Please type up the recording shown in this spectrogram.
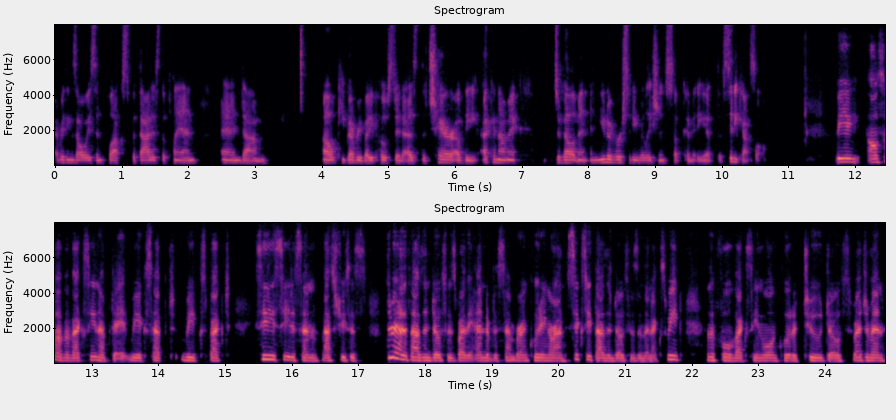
everything's always in flux, but that is the plan. And um, I'll keep everybody posted as the chair of the Economic Development and University Relations Subcommittee of the City Council. We also have a vaccine update. We accept we expect CDC to send Massachusetts 300,000 doses by the end of December, including around 60,000 doses in the next week. And the full vaccine will include a two dose regimen.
